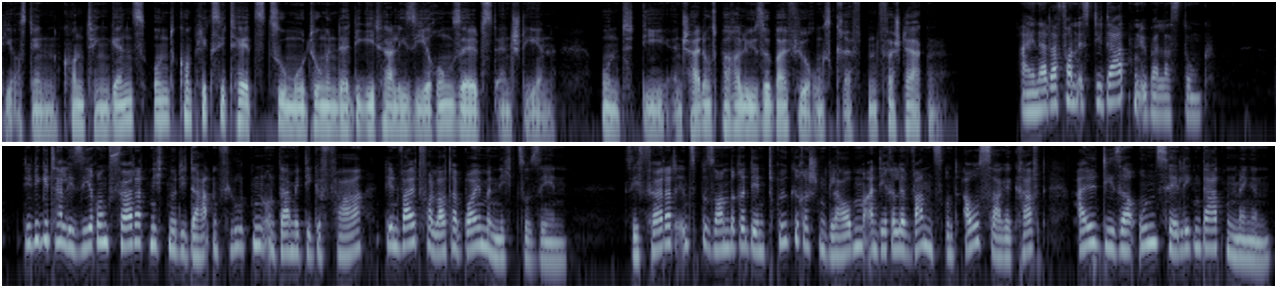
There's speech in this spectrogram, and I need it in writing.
die aus den Kontingenz- und Komplexitätszumutungen der Digitalisierung selbst entstehen und die Entscheidungsparalyse bei Führungskräften verstärken. Einer davon ist die Datenüberlastung. Die Digitalisierung fördert nicht nur die Datenfluten und damit die Gefahr, den Wald vor lauter Bäumen nicht zu sehen. Sie fördert insbesondere den trügerischen Glauben an die Relevanz und Aussagekraft all dieser unzähligen Datenmengen –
